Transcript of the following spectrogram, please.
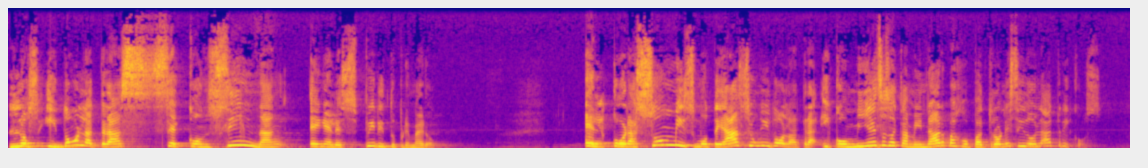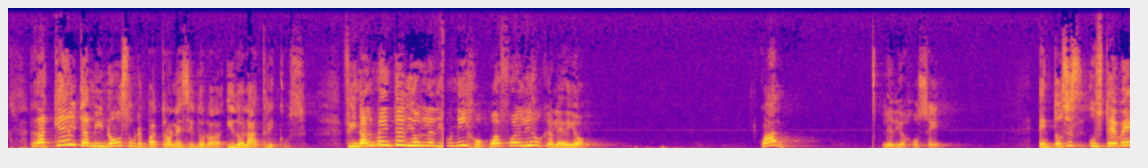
Los idólatras se consignan en el espíritu primero. El corazón mismo te hace un idólatra y comienzas a caminar bajo patrones idolátricos. Raquel caminó sobre patrones idolátricos. Finalmente Dios le dio un hijo. ¿Cuál fue el hijo que le dio? ¿Cuál? Le dio a José. Entonces usted ve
